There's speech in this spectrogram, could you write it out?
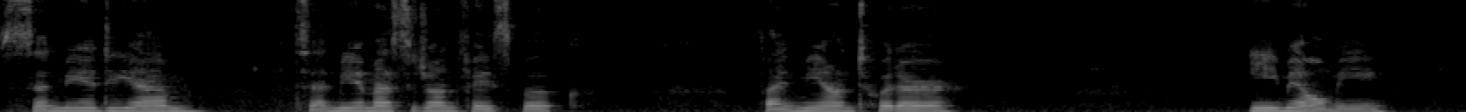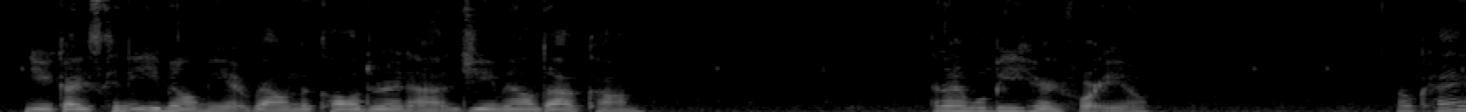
Send me a DM, send me a message on Facebook, find me on Twitter, email me. You guys can email me at roundthecauldron at gmail.com. And I will be here for you. Okay?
